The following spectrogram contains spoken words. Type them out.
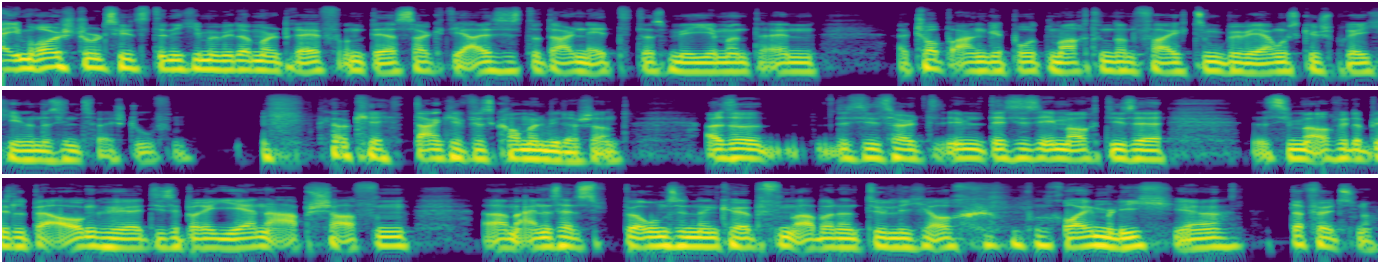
im Rollstuhl sitzt, den ich immer wieder mal treffe und der sagt, ja, es ist total nett, dass mir jemand ein Jobangebot macht und dann fahre ich zum Bewerbungsgespräch hin und das sind zwei Stufen. Okay, danke fürs Kommen wieder schon. Also das ist halt, das ist eben auch diese, da sind wir auch wieder ein bisschen bei Augenhöhe, diese Barrieren abschaffen. Ähm, einerseits bei uns in den Köpfen, aber natürlich auch räumlich, ja, da fällt es noch.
